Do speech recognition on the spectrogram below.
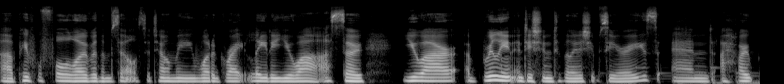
uh, people fall over themselves to tell me what a great leader you are. So you are a brilliant addition to the leadership series. And I hope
